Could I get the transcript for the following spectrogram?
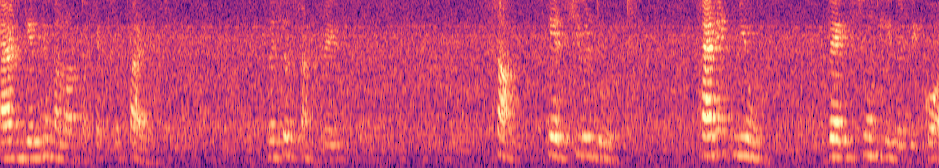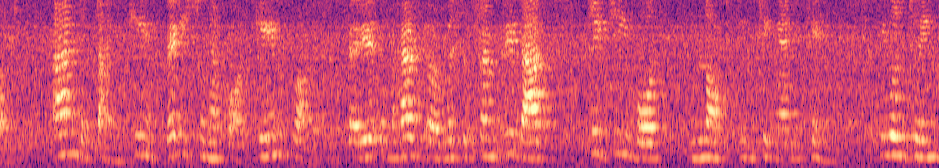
and give him a lot of exercise. Mrs. Pumphrey, son, yes, she will do it. Herriot knew very soon he will be called. And the time came, very soon a call came from Mrs. Perry, uh, Mrs. Pumphrey that Tricky was not eating anything. He was doing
